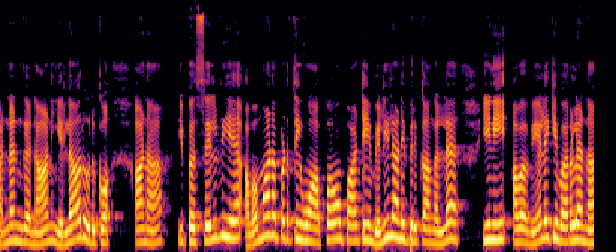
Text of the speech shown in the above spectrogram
அண்ணன்க நானும் எல்லாரும் இருக்கோம். ஆனால் இப்போ செல்வியை அவமானப்படுத்தி உன் அப்பாவும் பாட்டியும் வெளியில் அனுப்பியிருக்காங்கல்ல இனி அவள் வேலைக்கு வரலன்னா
